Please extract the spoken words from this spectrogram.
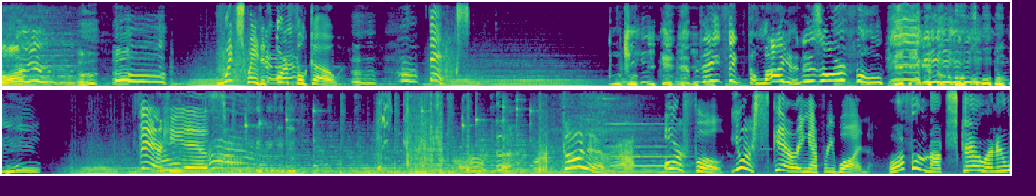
Lion? Which way did Orphle go? they think the lion is Orphle. There he is. Got him! Orphle, you're scaring everyone. Orphle not scare anyone?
